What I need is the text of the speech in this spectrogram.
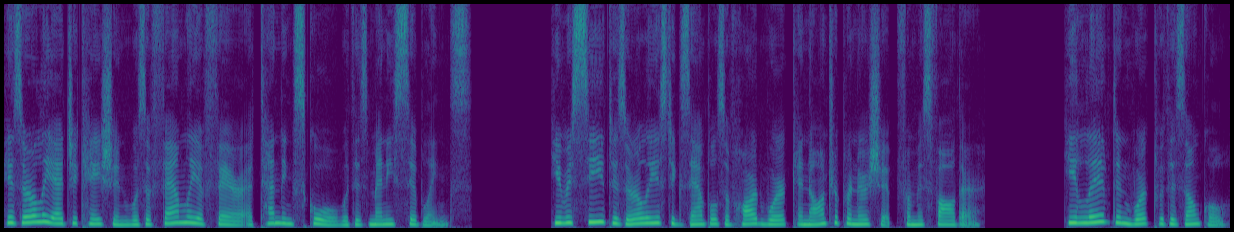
His early education was a family affair attending school with his many siblings. He received his earliest examples of hard work and entrepreneurship from his father. He lived and worked with his uncle,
